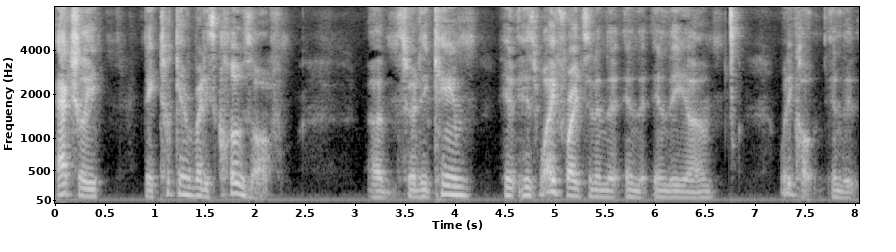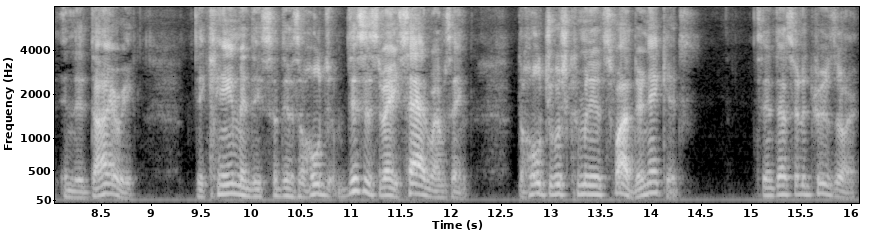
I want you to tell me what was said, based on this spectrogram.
Actually, they took everybody's clothes off. Uh, so they came. His, wife writes it in the in the in the um, what do you call it in the in the diary. They came and they said there's a whole. This is very sad. What I'm saying, the whole Jewish community of Sfat they're naked. And that's what the Druze are.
